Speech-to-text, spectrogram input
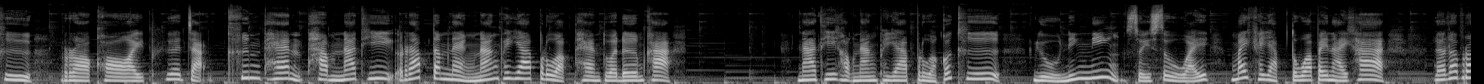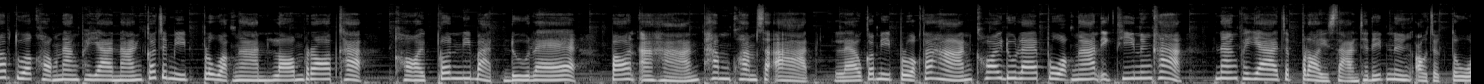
คือ รอคอยเพื่อจะขึ้นแท่นทำหน้าที่รับตำแหน่งนางพญาปลวกแทนตัวเดิมค่ะ หน้าที่ของนางพญาปลวกก็คือ อยู่นิ่งๆ สวยๆ ไม่ขยับตัวไปไหนค่ะ แล้วรอบๆตัวของนางพญานั้นก็จะมีปลวกงานล้อมรอบค่ะ คอยปล้นนิบัติดูแล ป้อนอาหารทำความสะอาด แล้วก็มีปลวกทหารคอยดูแลปลวกงานอีกทีนึงค่ะ นางพญาจะปล่อยสารชนิดหนึ่งออกจากตัว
